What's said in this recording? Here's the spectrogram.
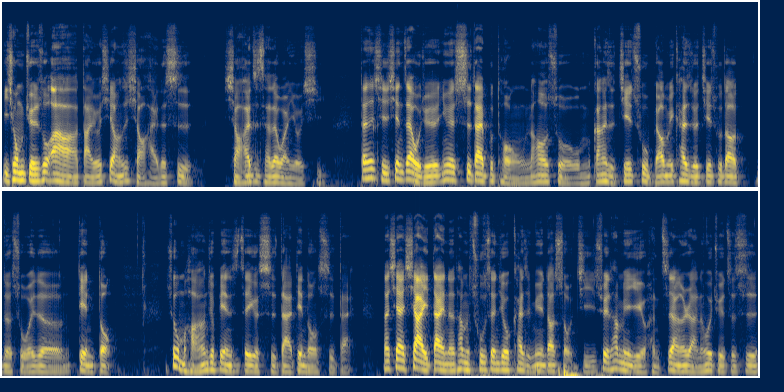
以前我们觉得说啊，打游戏好像是小孩的事，小孩子才在玩游戏。但是其实现在我觉得，因为世代不同，然后所我们刚开始接触，比方我们一开始就接触到的所谓的电动，所以我们好像就变成是这个时代电动时代。那现在下一代呢，他们出生就开始面对到手机，所以他们也有很自然而然的会觉得这是，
